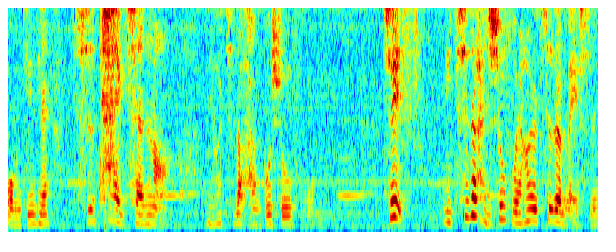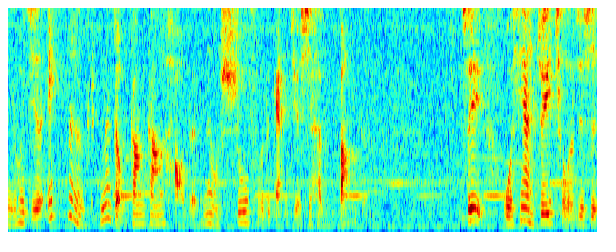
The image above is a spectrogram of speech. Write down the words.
我们今天吃太撑了，你会吃到很不舒服。所以，你吃的很舒服，然后又吃的美食，你会觉得，哎，那那种刚刚好的那种舒服的感觉是很棒的。所以我现在追求的就是，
